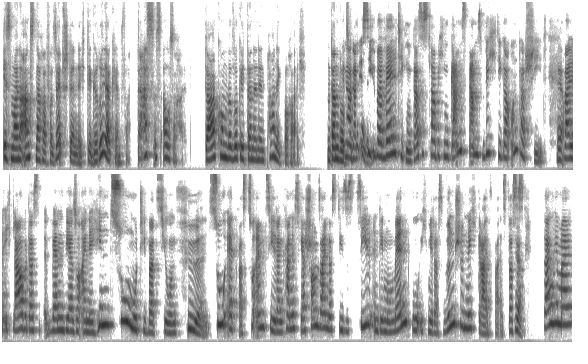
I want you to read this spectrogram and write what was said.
Ist meine Angst nachher verselbstständigt, der Guerillakämpfer, das ist außerhalb. Da kommen wir wirklich dann in den Panikbereich. Und dann wird's genau, dann ist sie überwältigend. Das ist, glaube ich, ein ganz, ganz wichtiger Unterschied. Ja. Weil ich glaube, dass wenn wir so eine Hinzu-Motivation fühlen, zu etwas, zu einem Ziel, dann kann es ja schon sein, dass dieses Ziel in dem Moment, wo ich mir das wünsche, nicht greifbar ist. Dass ja. es, sagen wir mal,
